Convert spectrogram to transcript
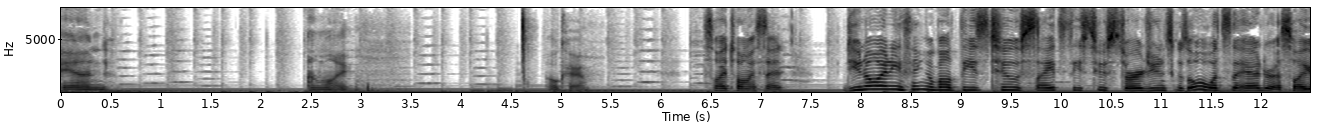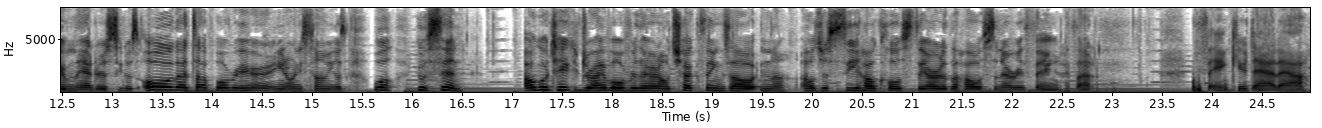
And I'm like, okay. So I told him, I said, do you know anything about these two sites, these two storage units? He goes, oh, what's the address? So I give him the address. He goes, oh, that's up over here. And, you know, and he's telling me, he goes, well, he goes, Sin, I'll go take a drive over there and I'll check things out and uh, I'll just see how close they are to the house and everything. I thought, thank you, Dada.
